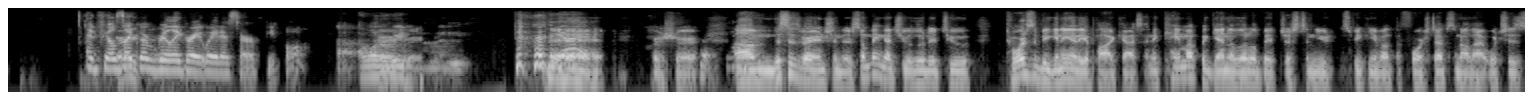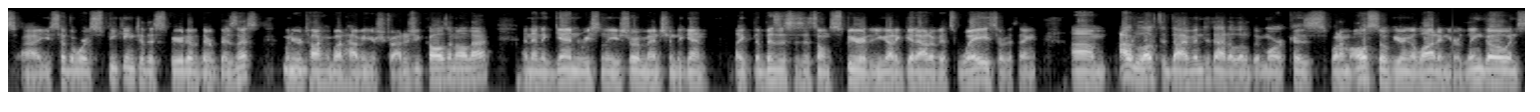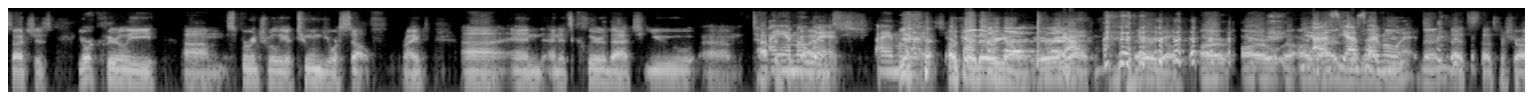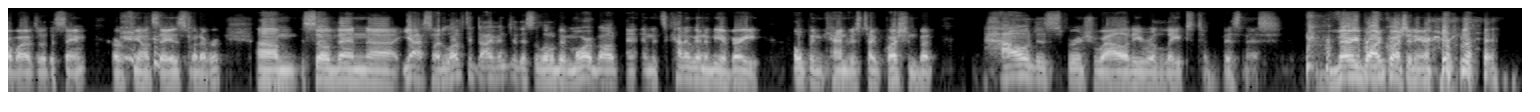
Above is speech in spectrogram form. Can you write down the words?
It feels Very like cool. a really great way to serve people. I want to read it already. for sure. Um, this is very interesting. There's something that you alluded to towards the beginning of the podcast, and it came up again a little bit just in you speaking about the four steps and all that, which is uh, you said the word speaking to the spirit of their business when you were mm-hmm. talking about having your strategy calls and all that. And then again, recently you sort of mentioned again, like the business is its own spirit and you got to get out of its way sort of thing. Um, I would love to dive into that a little bit more because what I'm also hearing a lot in your lingo and such is you're clearly um, spiritually attuned yourself right? Uh, and and it's clear that you um, tap I into am guidance. a witch. I am a witch. okay, there we go. Here we yeah. go. There we go. Our our, our yes, yes, I'm a witch. Then that's that's for sure. Our wives are the same, or fiancés, whatever. Um, so then, uh, yeah. So I'd love to dive into this a little bit more about, and, and it's kind of going to be a very open canvas type question, but how does spirituality relate to business? Very broad question here.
